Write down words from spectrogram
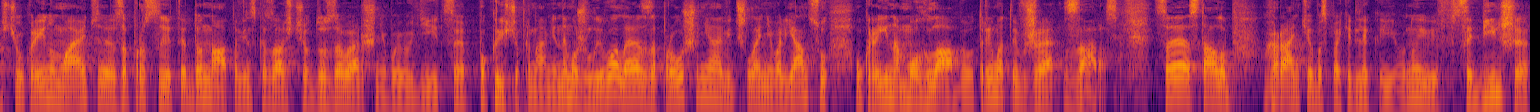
що Україну мають е, запросити до НАТО. Він сказав, що до завершення бойових дій це поки що принаймні неможливо, але запрошення від членів альянсу Україна могла би отримати вже зараз. Це стало б гарантією безпеки для Києва. Ну і все більше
